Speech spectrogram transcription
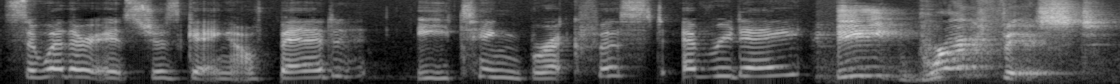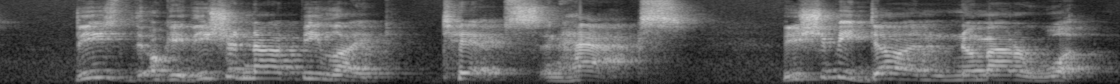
So whether it's just getting out of bed, eating breakfast every day. Eat breakfast! These, okay, these should not be like tips and hacks. These should be done no matter what.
